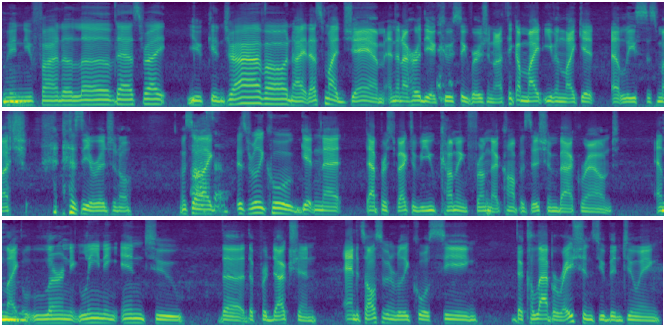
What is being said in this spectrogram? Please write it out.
When you find a love that's right, you can drive all night. That's my jam. And then I heard the acoustic version. And I think I might even like it at least as much as the original. And so like it's really cool getting that that perspective you coming from that composition background and like Mhm. learning leaning into the the production. And it's also been really cool seeing the collaborations you've been doing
